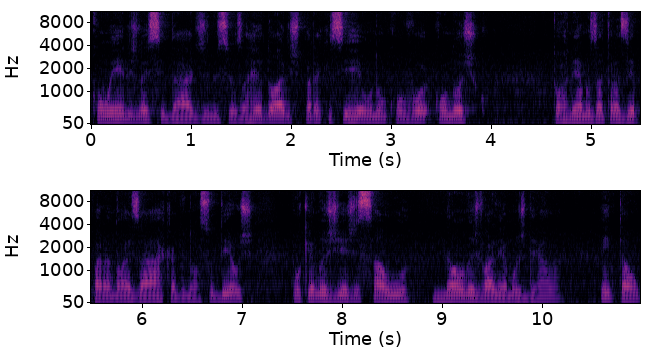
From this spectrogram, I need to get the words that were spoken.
com eles nas cidades e nos seus arredores, para que se reúnam conosco. Tornemos a trazer para nós a arca do nosso Deus, porque nos dias de Saul não nos valemos dela. Então,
